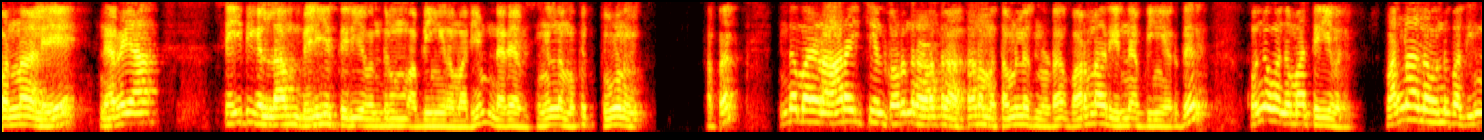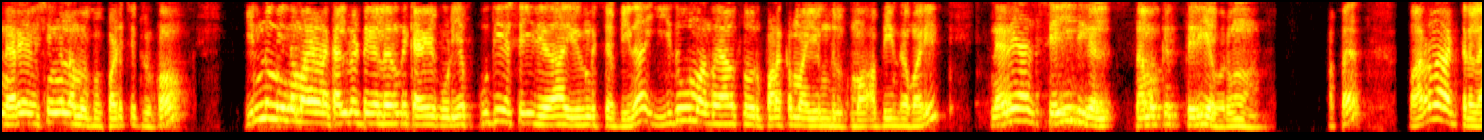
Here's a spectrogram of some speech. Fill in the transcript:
பண்ணாலே நிறைய செய்திகள்லாம் வெளியே தெரிய வந்துரும் அப்படிங்கிற மாதிரியும் நிறைய விஷயங்கள் நமக்கு தோணுது. அப்ப இந்த மாதிரியான ஆராய்ச்சிகள் தொடர்ந்து நடத்தினா தான் நம்ம தமிழர்களோட வரலாறு என்ன அப்படிங்கிறது கொஞ்சம் கொஞ்சமா தெரிய வருது. வரலாறுல வந்து பாத்தீங்கன்னா நிறைய விஷயங்கள் நம்ம இப்ப படிச்சுட்டு இருக்கோம். இன்னும் இந்த மாதிரியான கல்வெட்டுகள்ல இருந்து கிடைக்கக்கூடிய புதிய செய்தி ஏதாவது இருந்துச்சு அப்படின்னா இதுவும் அந்த காலத்துல ஒரு பழக்கமா இருந்திருக்குமா அப்படின்ற மாதிரி நிறைய செய்திகள் நமக்கு தெரிய வரும். அப்ப வரலாற்றுல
